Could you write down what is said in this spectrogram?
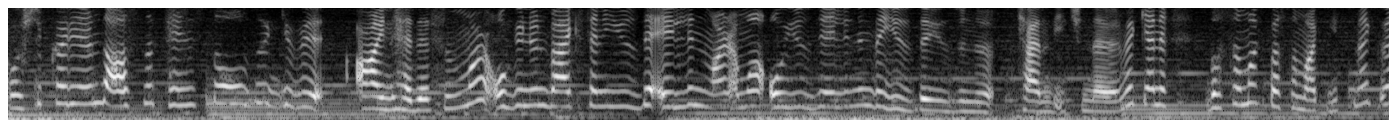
Koçluk kariyerimde aslında teniste olduğu gibi aynı hedefim var. O günün belki senin yüzde ellin var ama o yüzde ellinin de yüzde yüzünü kendi içinde vermek. Yani basamak basamak gitmek ve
